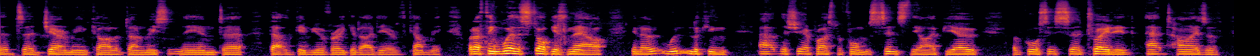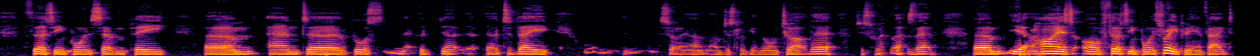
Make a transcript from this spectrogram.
that uh, Jeremy and Carl have done recently, and uh, that'll give you a very good idea of the company. But I think where the stock is now, you know, looking at the share price performance since the IPO, of course, it's uh, traded at highs of 13.7p. Um, and uh, of course, uh, uh, today sorry, I'm, I'm, just looking at the wrong chart there. Just realised that. Um, yeah, highs of 13.3p, in fact,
